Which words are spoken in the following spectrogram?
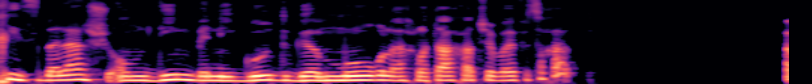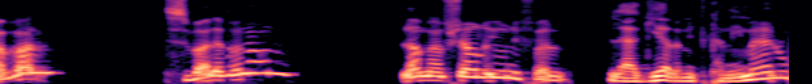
חיזבאללה שעומדים בניגוד גמור להחלטה 1701. אבל צבא לבנון לא מאפשר ליוניפל להגיע למתקנים האלו,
